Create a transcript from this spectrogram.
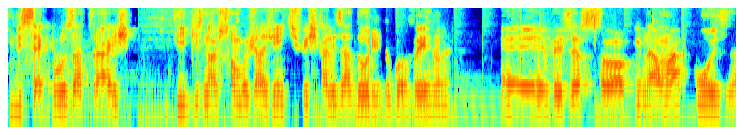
de séculos atrás, de que nós somos agentes fiscalizadores do governo, né? É, veja só, que não é uma coisa,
